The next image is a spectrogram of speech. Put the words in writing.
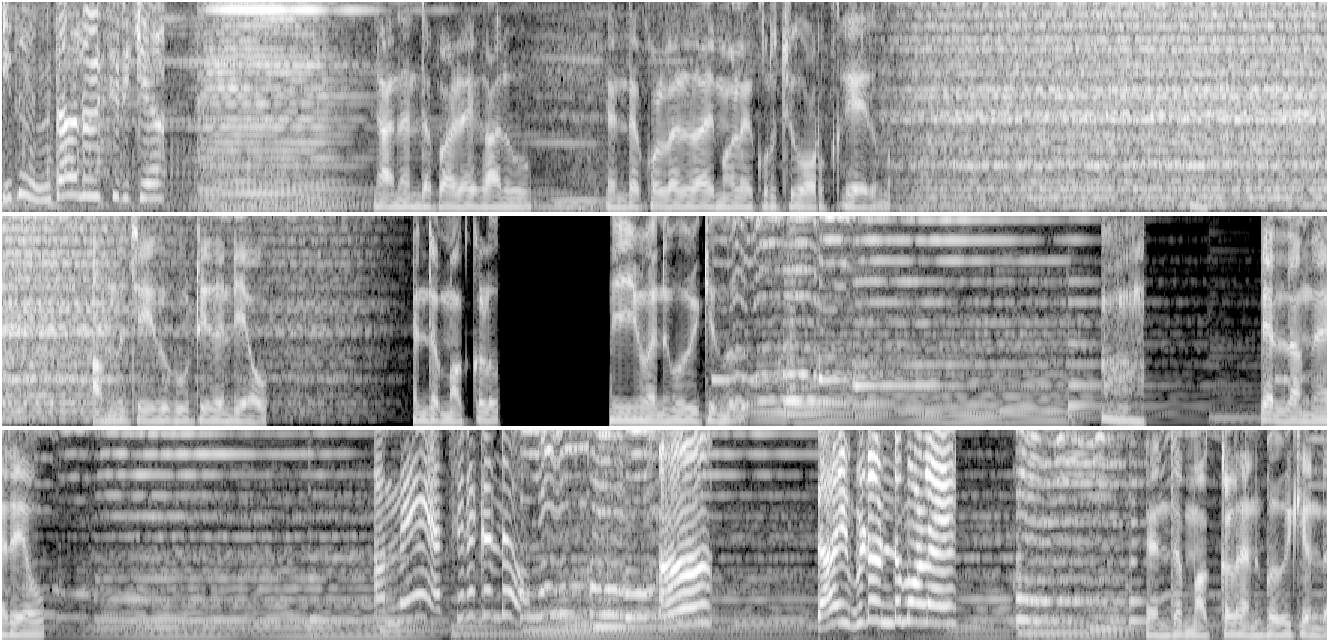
ഇതെന്താലോചിച്ചിരിക്കുക ഞാൻ എന്റെ പഴയ കാലവും എന്റെ കൊള്ളരുതായ്മകളെക്കുറിച്ച് ഓർക്കുകയായിരുന്നു. അന്ന് ചെയ്തു കൂട്ടിയതിന്റെ ആവും എന്റെ മക്കളും നീയും അനുഭവിക്കുന്നത്. ആ, എല്ലാം നേരെയാവും. അമ്മേ അച്ഛനെ കണ്ടോ? ആ ദാ ഇവിടെ ഉണ്ട് മോളെ. എന്റെ മക്കൾ അനുഭവിക്കേണ്ട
